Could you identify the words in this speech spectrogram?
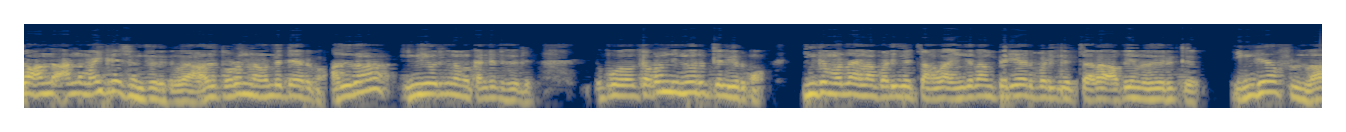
சோ அந்த அந்த மைக்ரேஷன்ஸ் இருக்குல்ல அது தொடர்ந்து நடந்துட்டே இருக்கும். அதுதான் இன்னி வரைக்கும் நம்ம கண்டுட்டு இருக்கு இப்போ தொடர்ந்து இன்னொரு கேள்வி இருக்கும். இங்க மட்டும் எல்லாம் படிக்க வச்சாங்களா? இங்கதான் பெரியார் படிக்க வச்சாரா? அப்படின்றது இருக்கு. இந்தியா ஃபுல்லா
